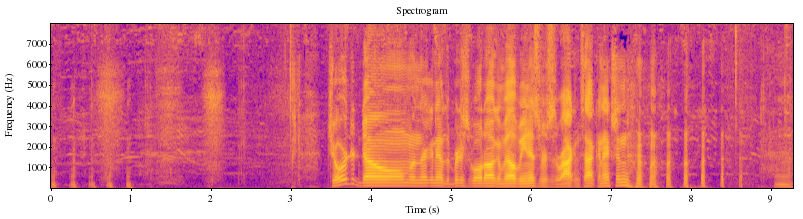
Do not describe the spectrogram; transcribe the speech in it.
Georgia Dome, and they're going to have the British Bulldog and Val Venis versus the Rock and Sock Connection. Mm.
